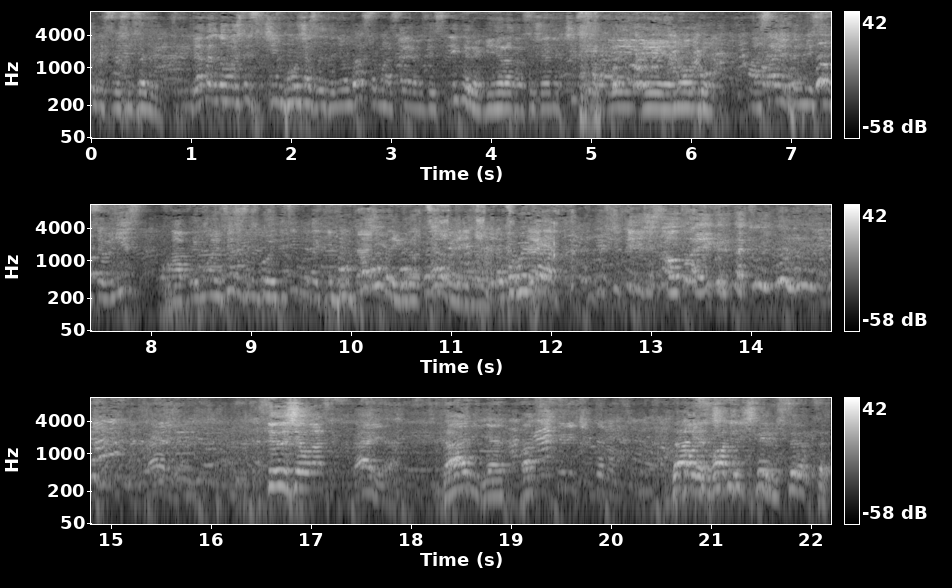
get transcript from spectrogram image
1481. Я так думаю, что если чем сейчас это не удастся, мы оставим здесь Игоря, генератор случайных чисел и, и ноутбук. А сами переместимся вниз, а прямой эфир здесь будет идти, мы такие будем тоже выигрывать, тоже выигрывать. Это будет в 4 часа утра Игорь такой. Следующий у нас Дарья. Дарья. 24, 14. Далее 24, 24-14.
